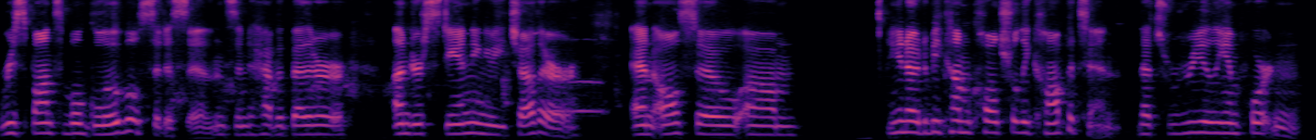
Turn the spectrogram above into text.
responsible global citizens and to have a better understanding of each other and also um, you know to become culturally competent. That's really important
